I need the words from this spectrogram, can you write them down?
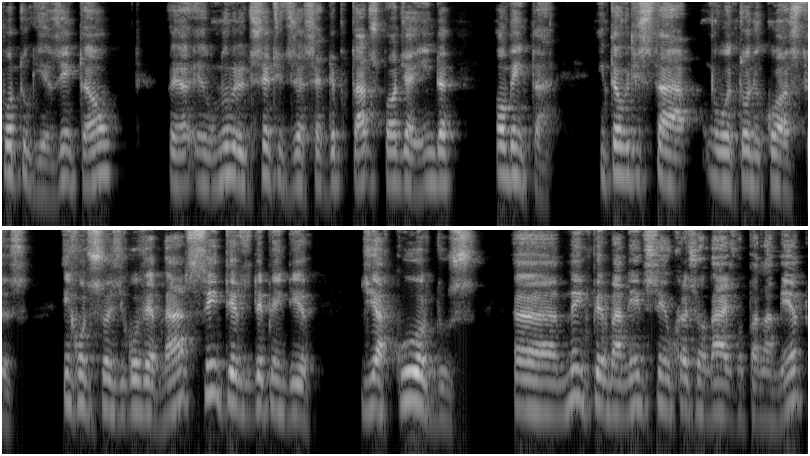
portuguesa. Então, o número de 117 deputados pode ainda aumentar. Então, ele está, o Antônio Costas, em condições de governar, sem ter de depender de acordos uh, nem permanentes, nem ocasionais no parlamento,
